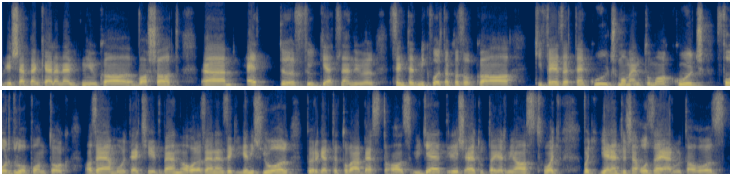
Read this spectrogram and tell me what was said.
és ebben kellene ütniük a vasat. Ettől függetlenül szerinted mik voltak azok a kifejezetten kulcsmomentumok, kulcs fordulópontok az elmúlt egy hétben, ahol az ellenzék igenis jól pörgette tovább ezt az ügyet, és el tudta érni azt, hogy, vagy jelentősen hozzájárult ahhoz,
